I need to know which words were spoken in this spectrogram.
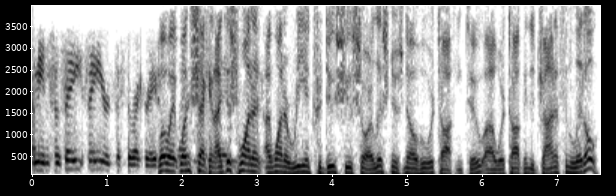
I mean, so say say you're just the recreation. Wait, wait, one second. I just want to I want to reintroduce you so our listeners know who we're talking to. Uh, we're talking to Jonathan Little,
